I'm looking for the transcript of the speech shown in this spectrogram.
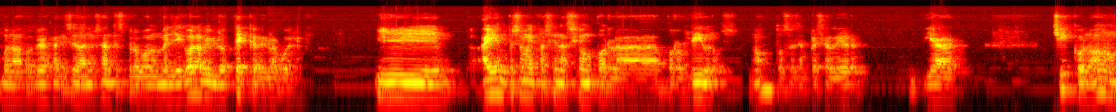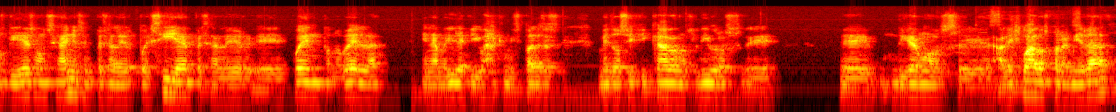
bueno, había fallecido años antes, pero bueno, me llegó la biblioteca del abuelo. Y ahí empezó mi fascinación por, la, por los libros, ¿no? Entonces empecé a leer ya chico, ¿no? Unos 10, 11 años, empecé a leer poesía, empecé a leer eh, cuento, novela, en la medida que igual que mis padres me dosificaban los libros eh, eh, digamos, eh, adecuados para mi edad.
